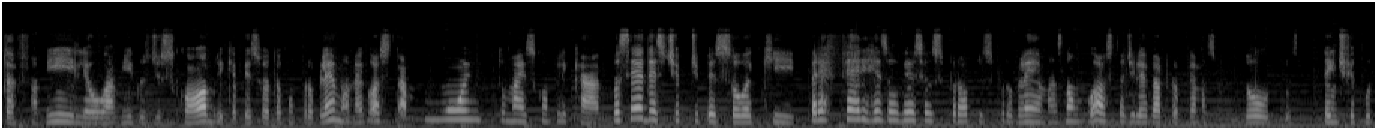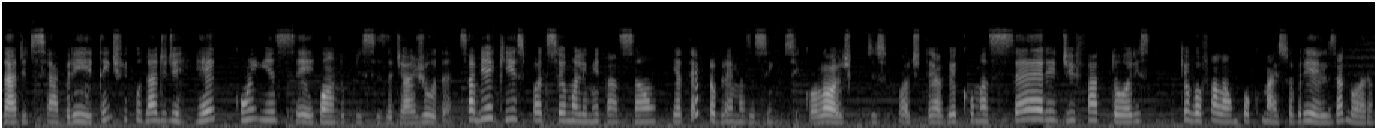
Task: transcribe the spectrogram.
da família ou amigos descobre que a pessoa está com problema, o negócio está muito mais complicado. Você é desse tipo de pessoa que prefere resolver seus próprios problemas, não gosta de levar problemas para os outros, tem dificuldade de se abrir, tem dificuldade de reconhecer quando precisa de ajuda. Sabia que isso pode ser uma limitação e até problemas assim psicológicos? Isso pode ter a ver com uma série de fatores que eu vou falar um pouco mais sobre eles agora.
